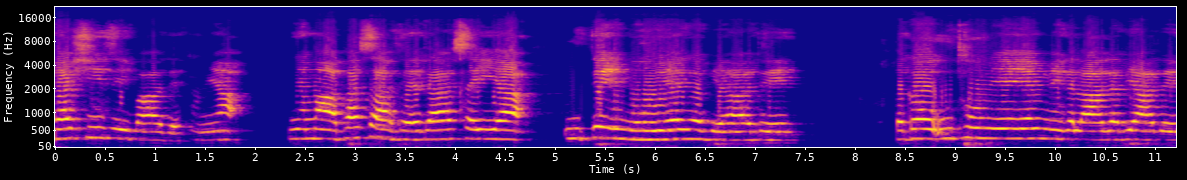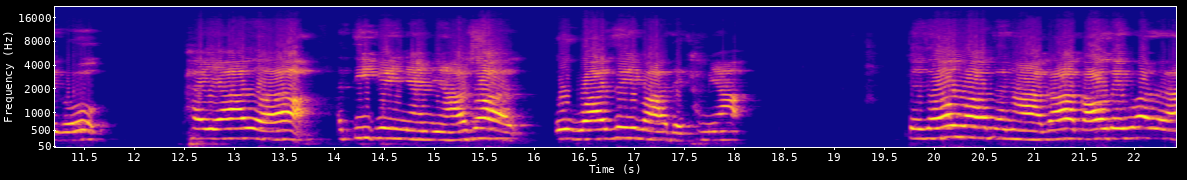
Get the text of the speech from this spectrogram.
ရရှိစေပါတယ်ခင်ဗျာ မြန်မာဖတ်စာစကားဆရာဦးတင်မိုးရဲ့ကြပြတဲ့တကောဦးထုံးရဲ့မင်္ဂလာကြပြတဲ့ကိုဖယားကအတိပညာများစွာတို့ဝါစေပါတယ်ခမရတဇောဝါဒနာကကောင်းတဲ့ဝါဒနာ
